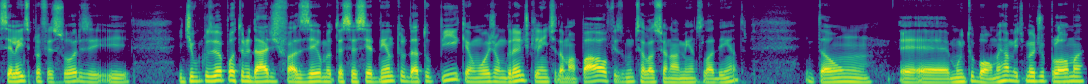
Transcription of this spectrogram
excelentes professores e, e, e tive inclusive a oportunidade de fazer o meu TCC dentro da Tupi, que é hoje é um grande cliente da Mapal, fiz muitos relacionamentos lá dentro. Então, é muito bom. Mas realmente meu diploma,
